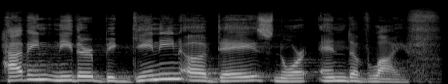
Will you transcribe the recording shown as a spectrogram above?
having neither beginning of days nor end of life,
